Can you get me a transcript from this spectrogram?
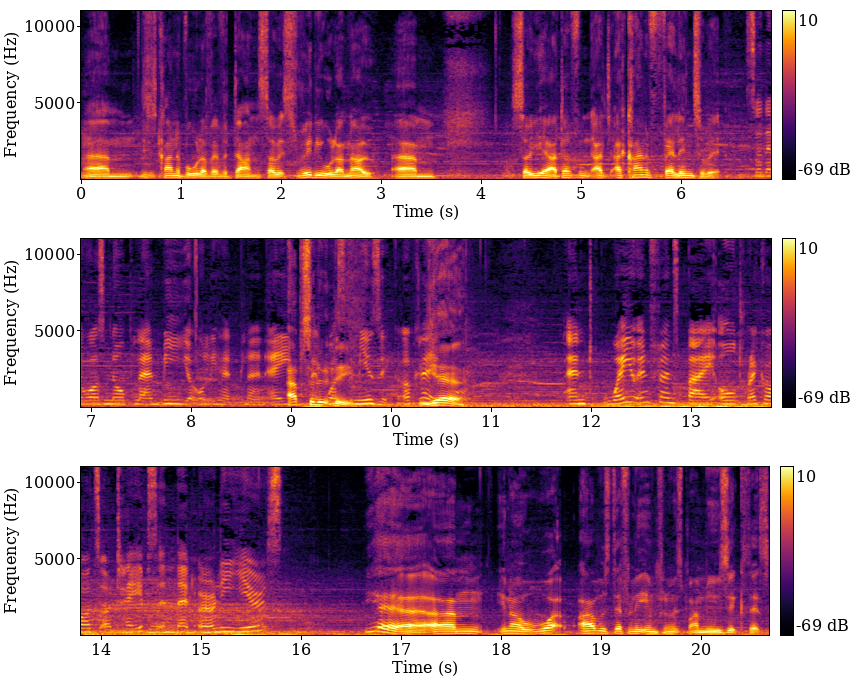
Um, this is kind of all I've ever done. So it's really all I know. Um, so yeah, I don't think I, I kind of fell into it. So there was no plan B, you only had plan A. Absolutely. That was music. Okay. Yeah. cool. And were you influenced by old records or tapes in that early years? Yeah, um, you know what? I was definitely influenced by music that's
